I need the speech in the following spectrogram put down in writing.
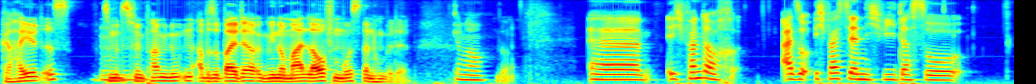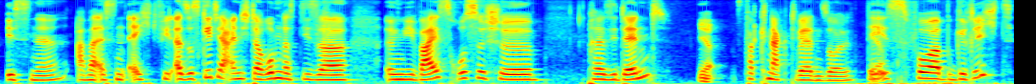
geheilt ist. Zumindest für Mhm. ein paar Minuten. Aber sobald er irgendwie normal laufen muss, dann humpelt er. Genau. So. Ähm, ich fand auch, also ich weiß ja nicht, wie das so ist, ne? Aber es sind echt viel. Also es geht ja eigentlich darum, dass dieser irgendwie weißrussische Präsident Ja. verknackt werden soll. Der Ja. ist vor Gericht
